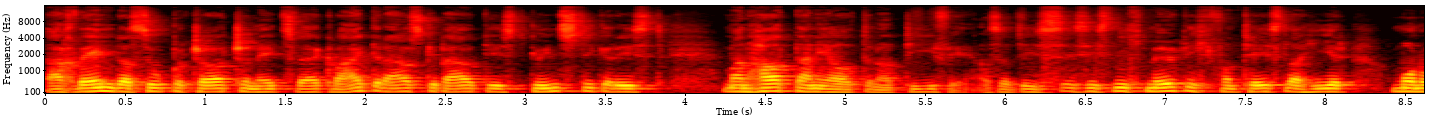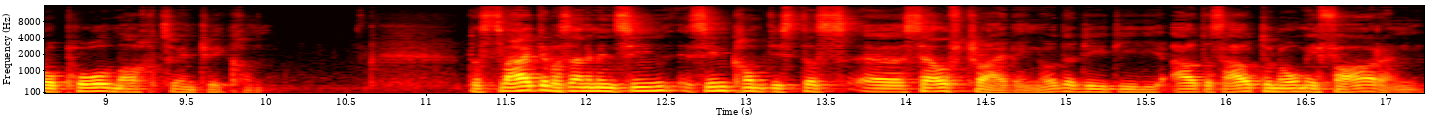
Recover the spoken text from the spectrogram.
auch wenn das Supercharger-Netzwerk weiter ausgebaut ist, günstiger ist man hat eine Alternative. Also das, es ist nicht möglich, von Tesla hier Monopolmacht zu entwickeln. Das Zweite, was einem in Sinn, Sinn kommt, ist das äh, Self-Driving, oder? Die, die, das autonome Fahren.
